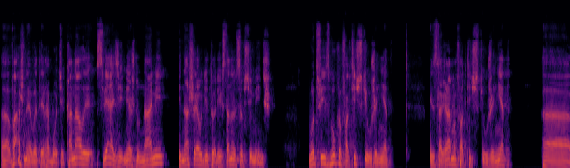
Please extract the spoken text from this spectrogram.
Э, важное в этой работе. Каналы связи между нами и нашей аудиторией. Их становится все меньше. Вот Фейсбука фактически уже нет. Инстаграма фактически уже нет. Э,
